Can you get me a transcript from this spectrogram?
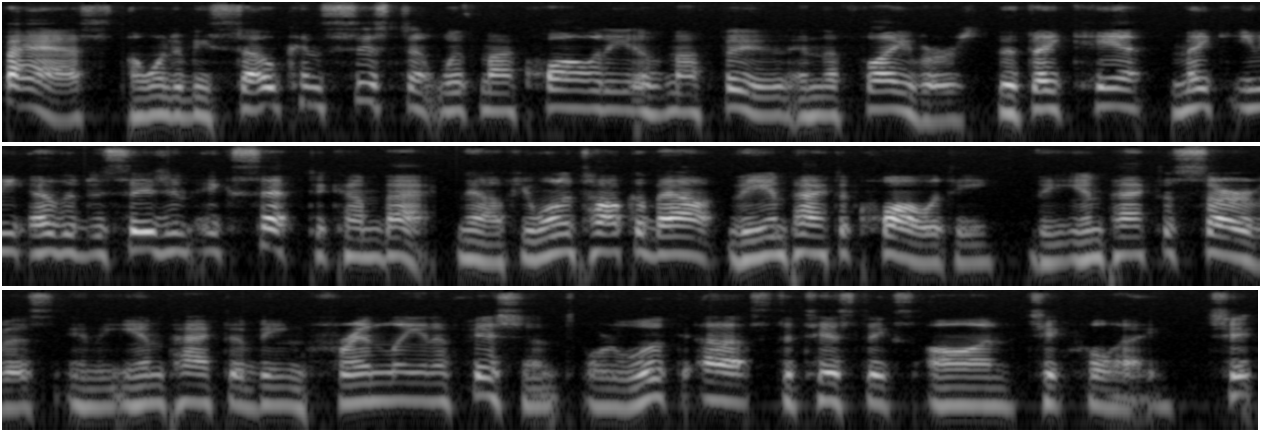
fast, I want to be so consistent with my quality of my food and the flavors that they can't make any other decision except to come back. Now, if you want to talk about the impact of quality, the impact of service and the impact of being friendly and efficient, or look up statistics on Chick fil A. Chick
